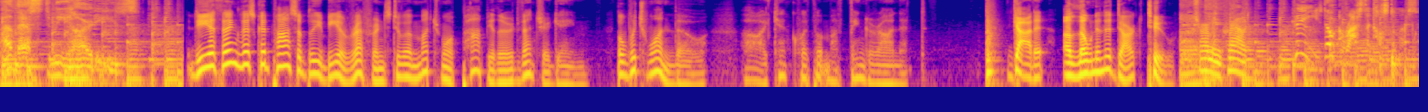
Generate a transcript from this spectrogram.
Avest me, hearties. Do you think this could possibly be a reference to a much more popular adventure game? But which one, though? Oh, I can't quite put my finger on it. Got it! Alone in the Dark 2. Charming crowd. Please don't harass the customers.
